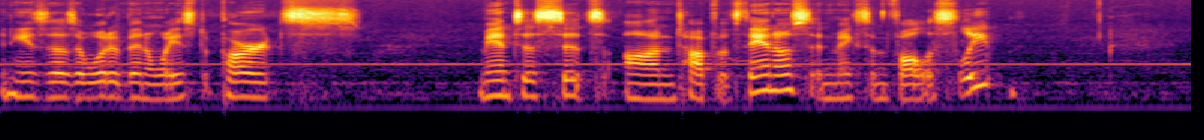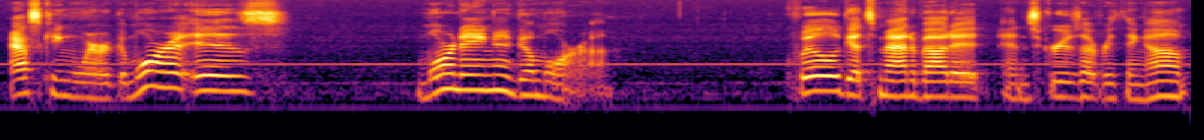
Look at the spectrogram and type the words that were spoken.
and he says it would have been a waste of parts. Mantis sits on top of Thanos and makes him fall asleep, asking where Gamora is. Mourning, Gamora. Quill gets mad about it and screws everything up.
